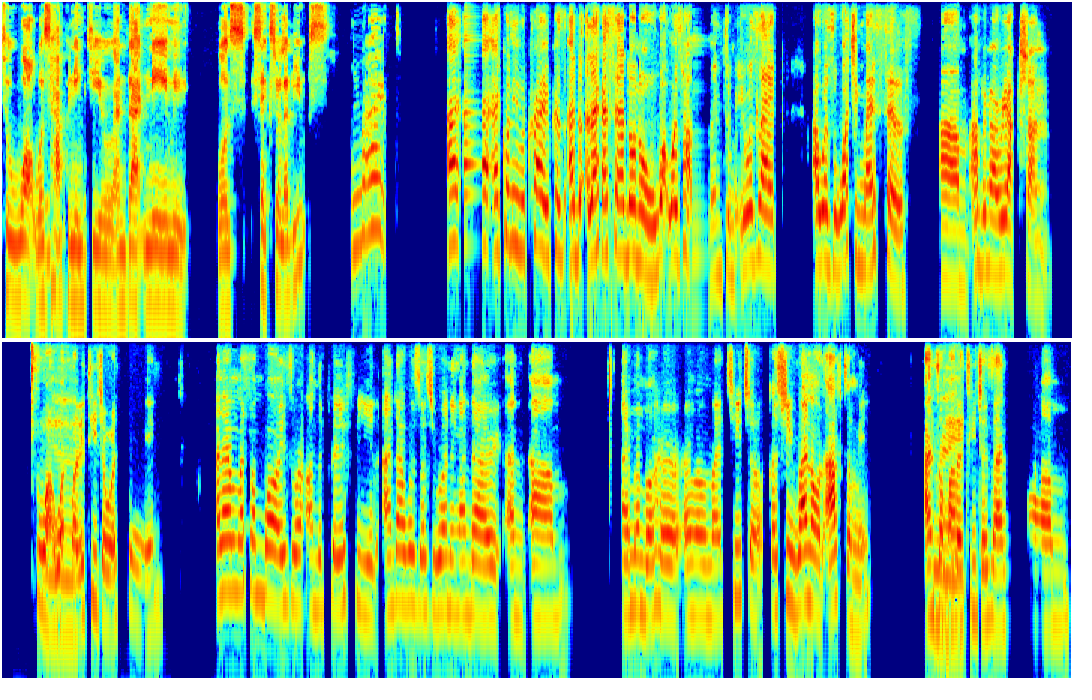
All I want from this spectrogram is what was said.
to what was mm-hmm. happening to you and that name was sexual abuse. Right. I, I, I couldn't even cry because I, like I said I don't know what was happening to me. It was like I was watching myself um having a reaction to what, yeah. what, what the teacher was saying And I remember some boys were on the play field, and I was just running, and I and um, I remember her. I remember my teacher because she ran out after me, and some right. other teachers, and um,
